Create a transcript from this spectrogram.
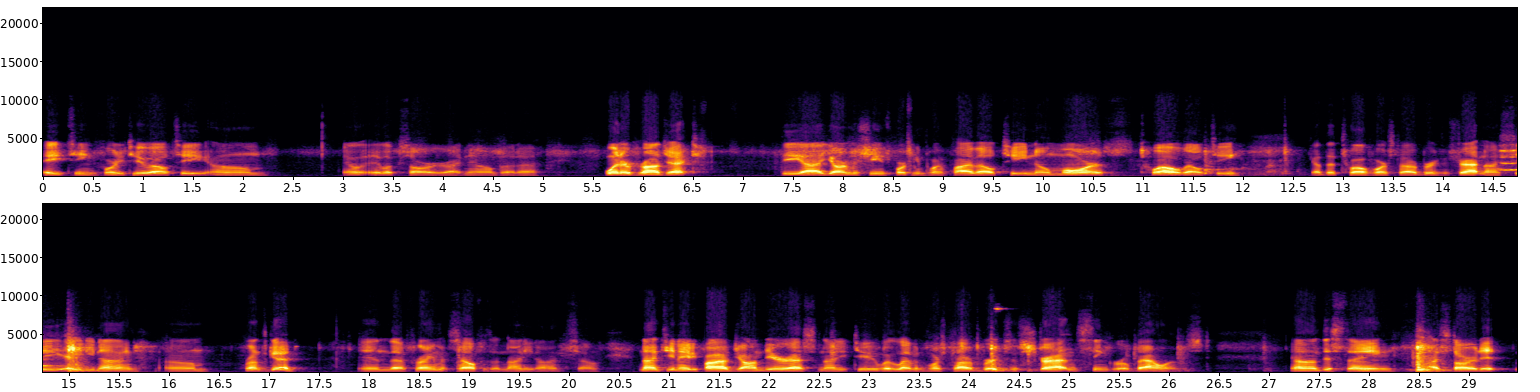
1842 LT. Um, it, it looks sorry right now, but uh, winter project. The uh, Yard Machines 14.5 LT, no more. It's 12 LT. Got the 12 horsepower Briggs & Stratton IC, 89. Um, runs good. And the frame itself is a 99, so 1985 John Deere S92 with 11 horsepower Briggs & Stratton synchro balanced. Uh, this thing, I started it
